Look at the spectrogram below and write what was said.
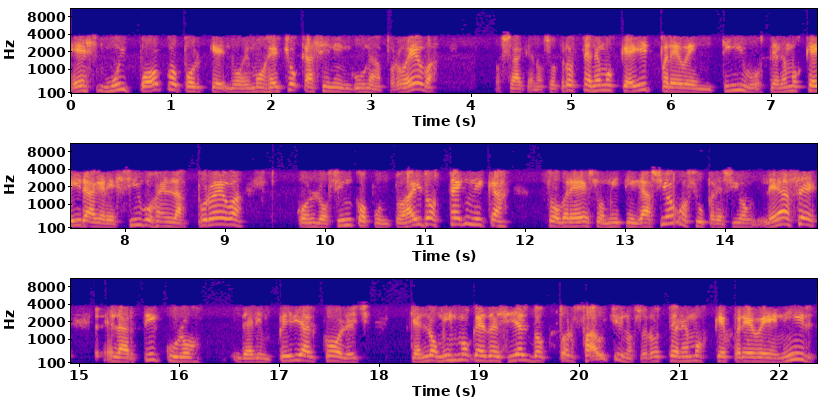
es muy poco porque no hemos hecho casi ninguna prueba. O sea que nosotros tenemos que ir preventivos, tenemos que ir agresivos en las pruebas con los cinco puntos. Hay dos técnicas sobre eso, mitigación o supresión. Le hace el artículo del Imperial College, que es lo mismo que decía el doctor Fauci, nosotros tenemos que prevenir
